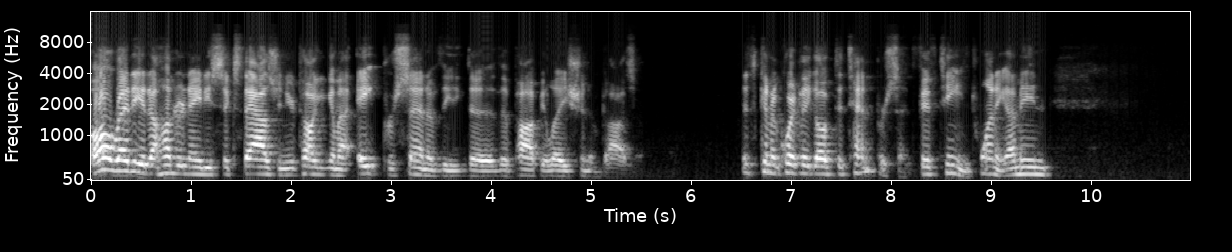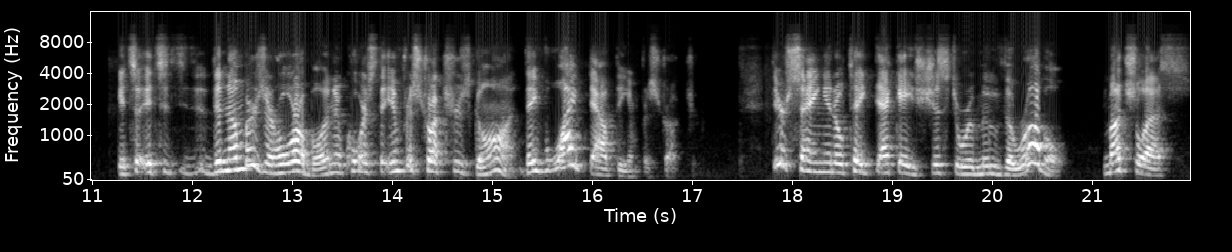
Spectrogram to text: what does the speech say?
already at 186,000, you're talking about 8% of the, the, the population of Gaza. It's going to quickly go up to 10%, 15, 20. I mean, it's, it's, the numbers are horrible. And of course, the infrastructure is gone. They've wiped out the infrastructure. They're saying it'll take decades just to remove the rubble, much less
